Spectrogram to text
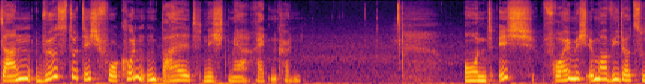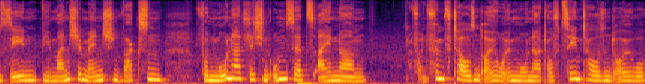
dann wirst du dich vor Kunden bald nicht mehr retten können. Und ich freue mich immer wieder zu sehen, wie manche Menschen wachsen von monatlichen Umsatzeinnahmen von 5000 Euro im Monat auf 10.000 Euro,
